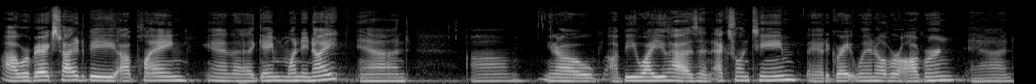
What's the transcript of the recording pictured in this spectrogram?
Uh, we're very excited to be uh, playing in a game Monday night, and um, you know uh, BYU has an excellent team. They had a great win over Auburn, and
